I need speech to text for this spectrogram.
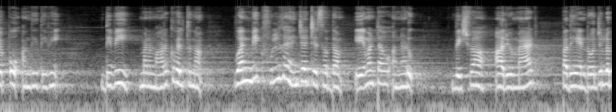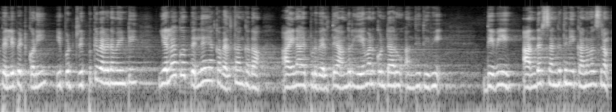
చెప్పు అంది దివి. దివి మనం అరకు వెళ్తున్నాం. వన్ వీక్ ఫుల్గా ఎంజాయ్ చేసొద్దాం. ఏమంటావు? అన్నాడు. విశ్వ ఆర్ యు మ్యాడ్? పదిహేను రోజుల్లో పెళ్ళి పెట్టుకొని ఇప్పుడు ట్రిప్కి వెళ్ళడం ఏంటి? ఎలాగో పెళ్ళయ్యాక వెళ్తాం కదా. అయినా ఇప్పుడు వెళ్తే అందరూ ఏమనుకుంటారు? అంది దివి. దివి అందరి సంగతి నీకు అనవసరం.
